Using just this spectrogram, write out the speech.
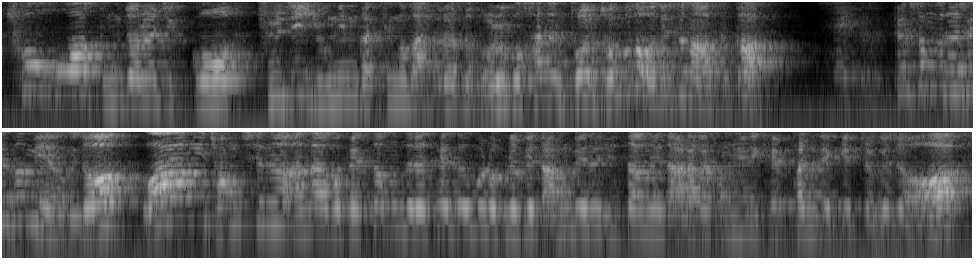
초호화 궁전을 짓고 주지 육림 같은 거 만들어서 놀고 하는 돈 전부 다 어디서 나왔을까? 백성들의 세금이에요. 그죠? 왕이 정치는 안 하고 백성들의 세금으로 그렇게 낭비를 일삼으니 나라가 당연히 개판이 됐겠죠. 그죠?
